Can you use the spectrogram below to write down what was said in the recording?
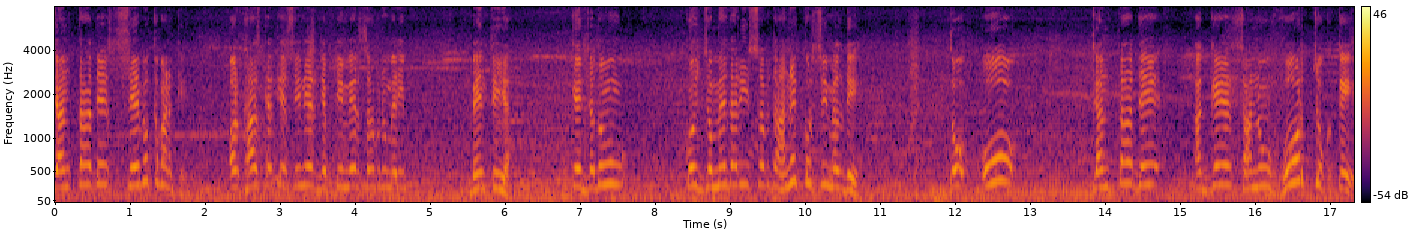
ਜਨਤਾ ਦੇ ਸੇਵਕ ਬਣ ਕੇ ਔਰ ਖਾਸ ਕਰਕੇ ਸੀਨੀਅਰ ਡਿਪਟੀ ਮੇਅਰ ਸਾਹਿਬ ਨੂੰ ਮੇਰੀ ਬੇਨਤੀ ਆ ਕਿ ਜਦੋਂ ਕੋਈ ਜ਼ਿੰਮੇਵਾਰੀ ਸੰਵਿਧਾਨਕ ਕੁਰਸੀ ਮਿਲਦੀ, ਤਾਂ ਉਹ ਜਨਤਾ ਦੇ ਅੱਗੇ ਸਾਨੂੰ ਹੋਰ ਝੁੱਕ ਕੇ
